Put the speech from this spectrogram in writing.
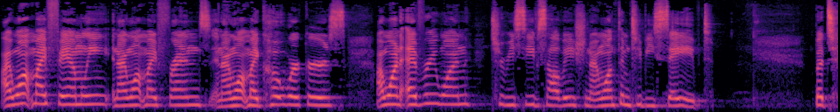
I want my family and I want my friends and I want my coworkers. I want everyone to receive salvation. I want them to be saved. But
